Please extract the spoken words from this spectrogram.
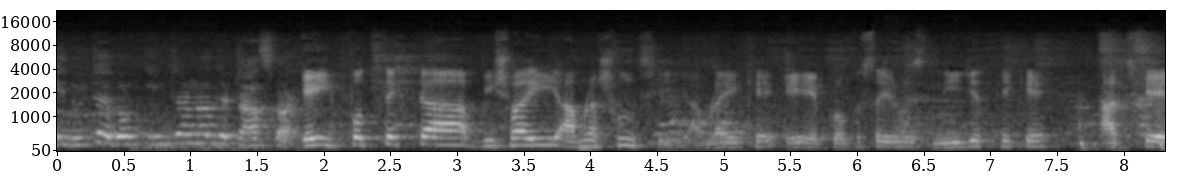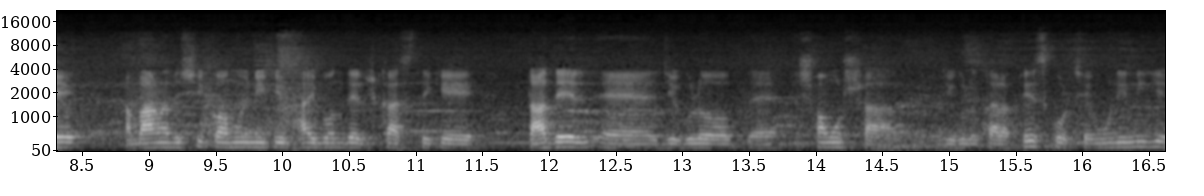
এই দুইটা এবং ইন্টারনাল যে ট্রান্সফার এই প্রত্যেকটা বিষয়ই আমরা শুনছি। আমরা একে এ প্রফেসর ইউনুস নিজের থেকে আজকে বাংলাদেশি কমিউনিটি ভাই বোনদের কাছ থেকে তাদের যেগুলো সমস্যা যেগুলো তারা ফেস করছে, উনি নিজে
